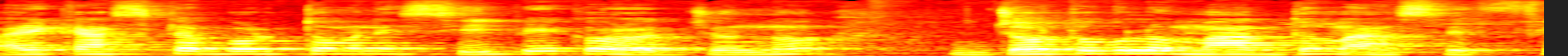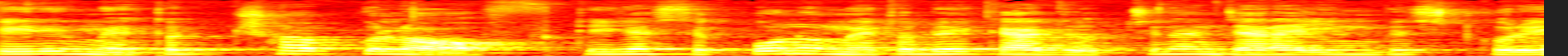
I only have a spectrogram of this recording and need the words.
আর এই কাজটা বর্তমানে সিপিএ করার জন্য যতগুলো মাধ্যম আছে ফ্রি মেথড সবগুলো অফ ঠিক আছে? কোনো মেথডে কাজ হচ্ছে না, যারা ইনভেস্ট করে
